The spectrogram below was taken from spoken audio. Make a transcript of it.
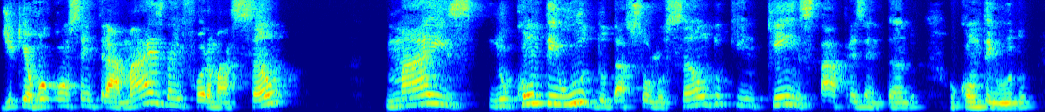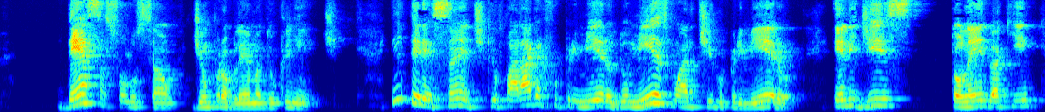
de que eu vou concentrar mais na informação, mais no conteúdo da solução do que em quem está apresentando o conteúdo dessa solução de um problema do cliente. Interessante que o parágrafo 1 do mesmo artigo 1 ele diz Estou lendo aqui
